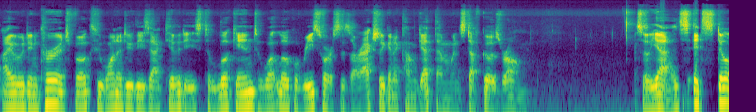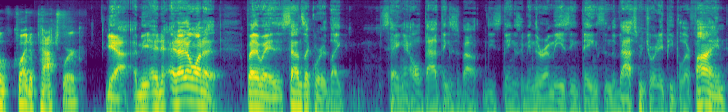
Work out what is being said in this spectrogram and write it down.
I would encourage folks who want to do these activities to look into what local resources are actually going to come get them when stuff goes wrong. So yeah, it's it's still quite a patchwork. Yeah, I mean, and, and I don't want to. By the way, it sounds like we're like saying all bad things about these things. I mean, they're amazing things, and the vast majority of people are fine.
